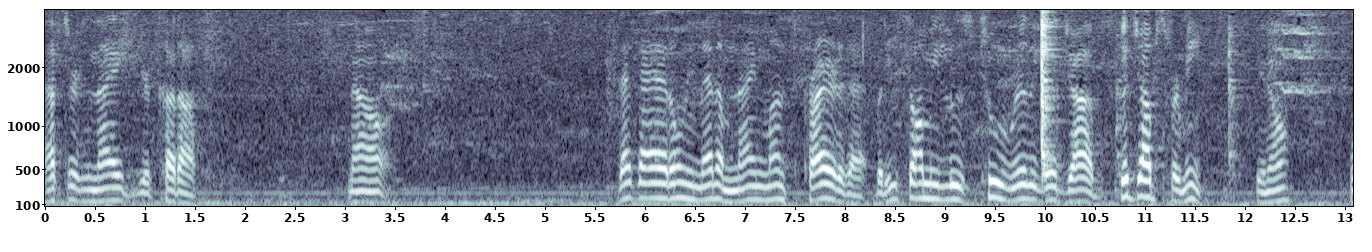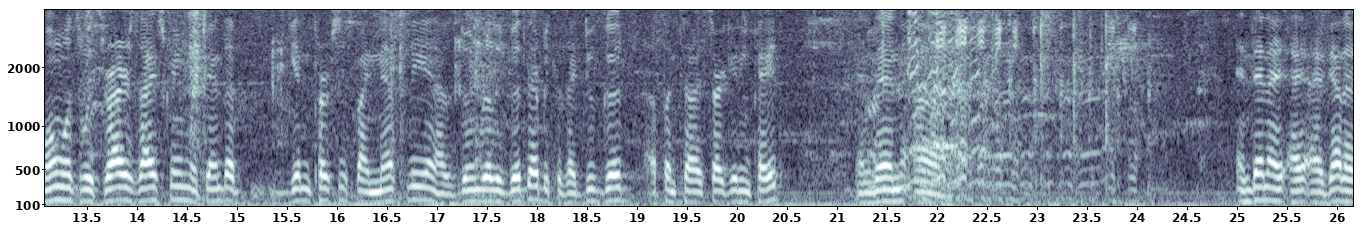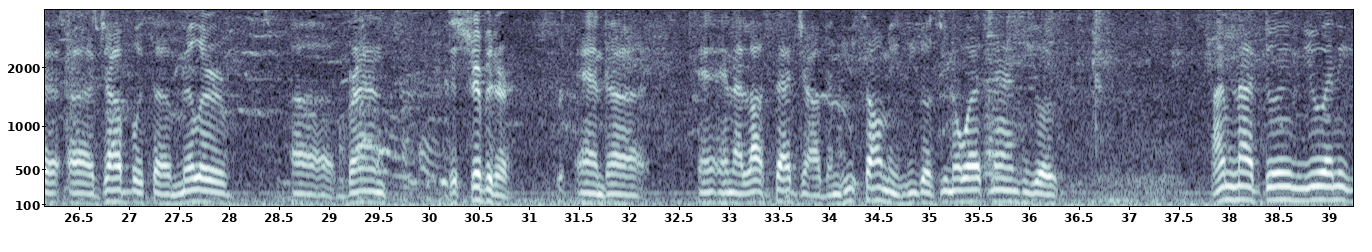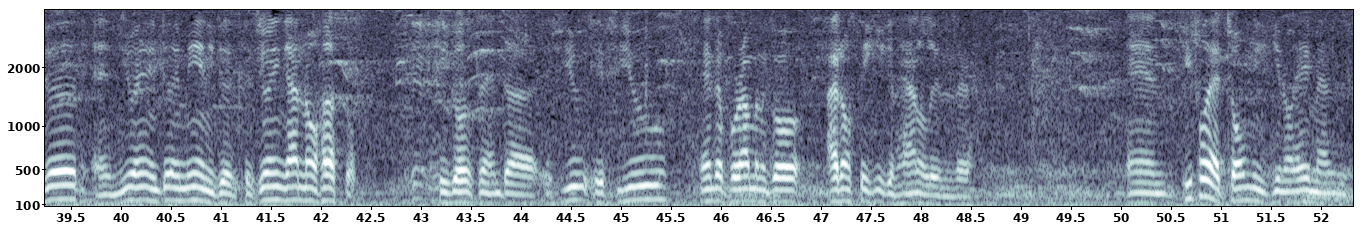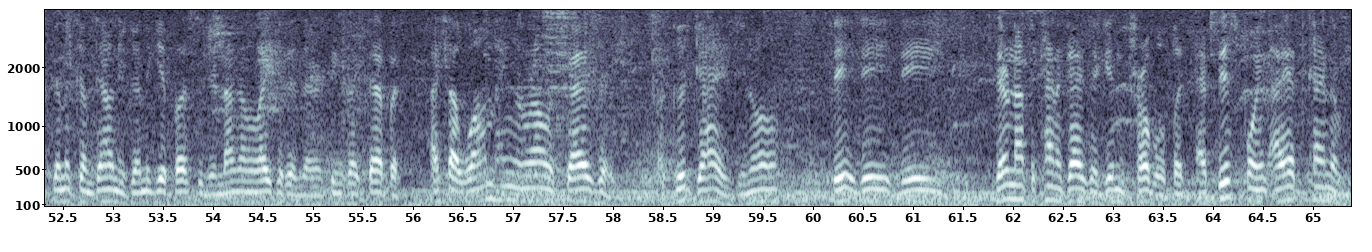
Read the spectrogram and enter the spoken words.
after tonight, you're cut off. Now, that guy had only met him nine months prior to that, but he saw me lose two really good jobs. Good jobs for me, you know. One was with Dreyer's Ice Cream, which ended up getting purchased by Nestle, and I was doing really good there because I do good up until I start getting paid. And then, uh, and then I, I, I got a, a, job with a Miller uh, Brands distributor, and, uh, and and I lost that job. And he saw me, and he goes, "You know what, man?" He goes, "I'm not doing you any good, and you ain't doing me any good because you ain't got no hustle." He goes, and uh, if you if you end up where I'm gonna go, I don't think you can handle it in there. And people had told me, you know, hey man, it's gonna come down. You're gonna get busted. You're not gonna like it in there, and things like that. But I thought, well, I'm hanging around with guys that are good guys. You know, they they they they're not the kind of guys that get in trouble. But at this point, I had kind of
